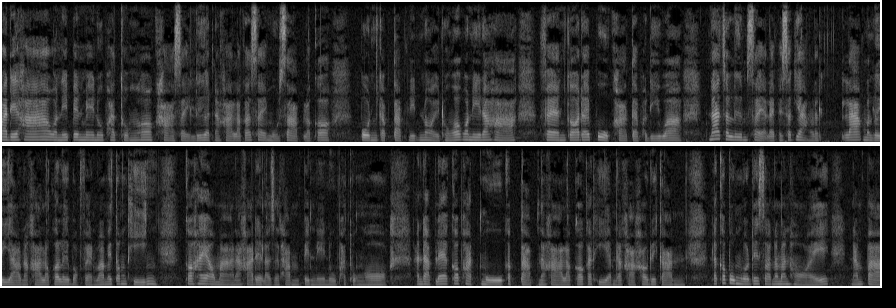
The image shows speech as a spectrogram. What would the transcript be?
วัสดีค่ะ วันนี้เป็นเมนูผัดถั่วงอกค่ะใส่เลือดนะคะ แล้วก็ใส่หมูสับแล้วก็ปนกับตับนิดหน่อยถั่วงอกวันนี้นะคะ แฟนก็ได้ปลูกค่ะ แต่พอดีว่าน่าจะลืมใส่อะไรไปสักอย่างแล้ว ลากมันเลยยาวนะคะ แล้วก็เลยบอกแฟนว่าไม่ต้องทิ้ง ก็ให้เอามานะคะ เดี๋ยวเราจะทำเป็นเมนูผัดถั่วงอก อันดับแรกก็ผัดหมูกับตับนะคะ แล้วก็กระเทียมนะคะเข้าด้วยกัน แล้วก็ปรุงรสด้วยซอสน้ำมันหอย น้ำปลา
